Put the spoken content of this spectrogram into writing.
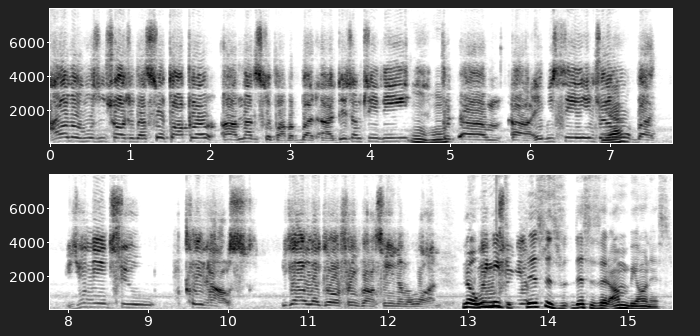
I don't know who's in charge of that soap opera. Um, not the soap opera, but uh, daytime TV, Mhm. for, um, uh, ABC in general. Yeah. But you need to clean house. You gotta let go of Frank Valentini, number one. No, we need two, to. This is this is it. I'm gonna be honest.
